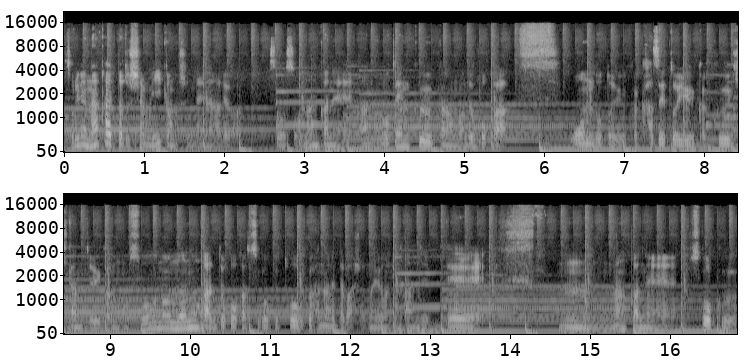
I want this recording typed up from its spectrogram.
それがなかったとしてもいいかもしれないな、あれは。そうそう。なんかね、あの露天空間はどこか温度というか風というか空気感というかもうそのものがどこかすごく遠く離れた場所のように感じてうんなんかねすごく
